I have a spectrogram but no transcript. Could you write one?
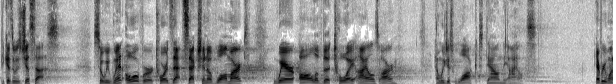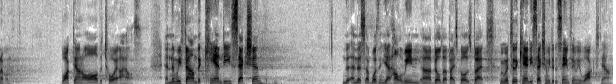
because it was just us so we went over towards that section of Walmart where all of the toy aisles are, and we just walked down the aisles. Every one of them. Walked down all the toy aisles. And then we found the candy section. And this wasn't yet Halloween uh, buildup, I suppose, but we went to the candy section. We did the same thing. We walked down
